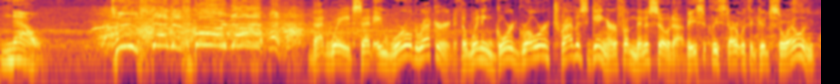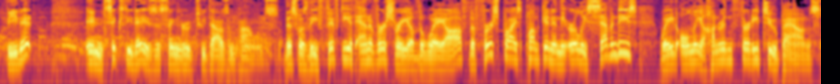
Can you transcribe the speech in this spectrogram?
now. Two, seven, four, nine! That weight set a world record. The winning gourd grower, Travis Gienger from Minnesota. Basically start with a good soil and feed it In 60 days, this thing grew 2,000 pounds. This was the 50th anniversary of the Weigh Off. The first prize pumpkin in the early 70s weighed only 132 pounds.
